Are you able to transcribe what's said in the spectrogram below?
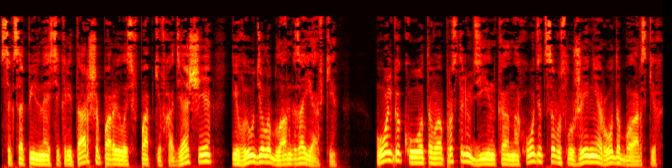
сексапильная секретарша, порылась в папке «Входящие» и выудила бланк заявки. Ольга Котова, простолюдинка, находится в услужении рода Барских.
